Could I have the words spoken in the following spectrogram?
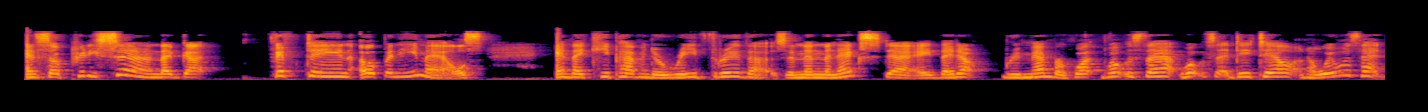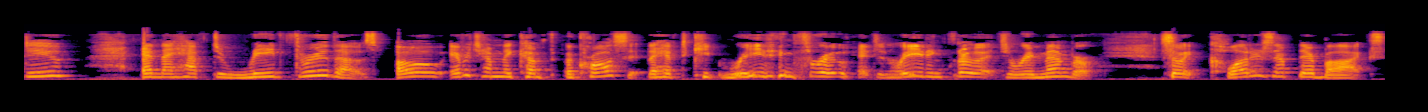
And so pretty soon they've got 15 open emails and they keep having to read through those. And then the next day they don't remember what, what was that? What was that detail? And when was that due? And they have to read through those. Oh, every time they come across it, they have to keep reading through it and reading through it to remember. So it clutters up their box.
